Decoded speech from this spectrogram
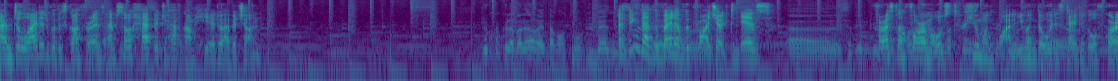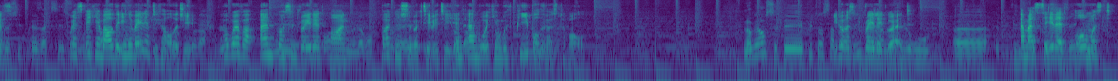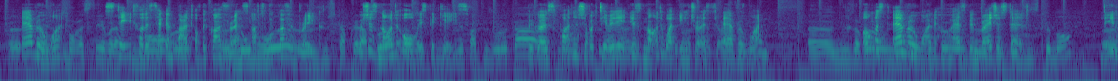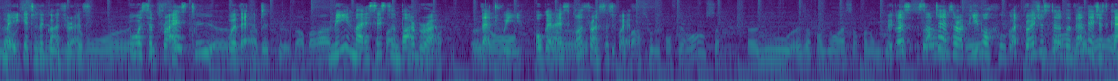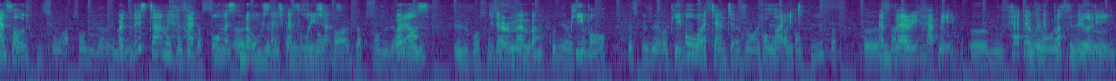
I'm delighted with this conference. I'm so happy to have come here to Abidjan. I think that the value of the project is euh, first and foremost human one, even though it is technical, of course. We're speaking about the innovative technology. However, I'm concentrated on partnership activity and I'm working with people first of all. It was really good. Euh, I must say that almost euh, everyone stayed for the second part euh, of the conference after the coffee break, which is not always the case, because partnership activity is not what interests everyone. Almost everyone who has been registered did make it to the conference. We were surprised with it. Me and my assistant Barbara Euh, that we organize euh, conferences with. Euh, because sometimes there are people who got registered but then they just cancelled. But this time we have had almost no such cancellations. What else did I remember? People. People were attentive, polite, and very happy. Happy with the possibility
